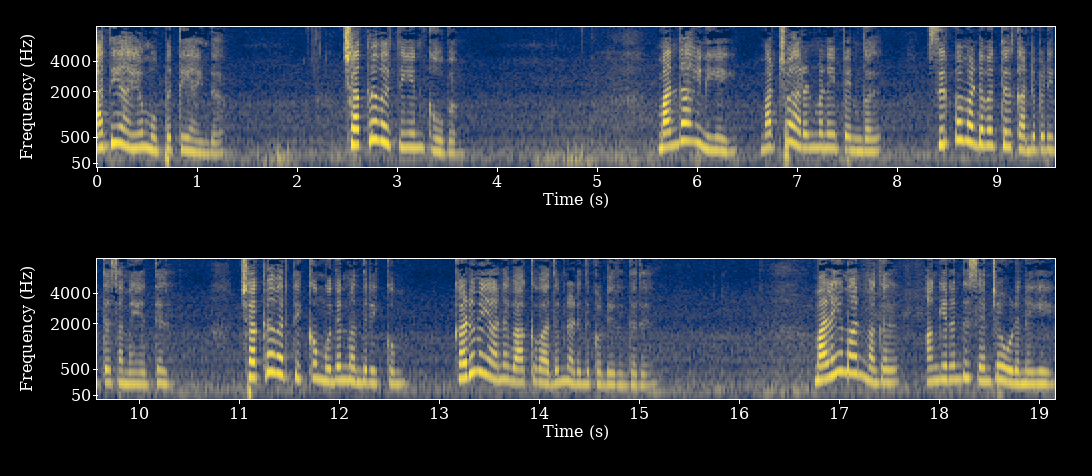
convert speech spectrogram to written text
அத்தியாயம் முப்பத்தி ஐந்து. சக்கரவர்த்தியின் கோபம். மந்தாகினியை மற்ற அரண்மனை பெண்கள் சிற்ப மண்டபத்தில் கண்டுபிடித்த சமயத்தில் சக்கரவர்த்திக்கும் முதன் மந்திரிக்கும் கடுமையான வாக்குவாதம் நடந்து கொண்டிருந்தது. மலையமான் மகள் அங்கிருந்து சென்ற உடனேயே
